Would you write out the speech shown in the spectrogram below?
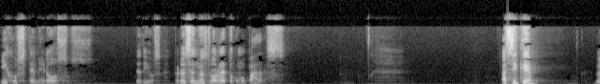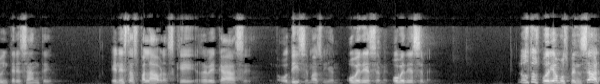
hijos temerosos de Dios. Pero ese es nuestro reto como padres. Así que lo interesante en estas palabras que Rebeca hace, o dice más bien, obedéceme, obedéceme, nosotros podríamos pensar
